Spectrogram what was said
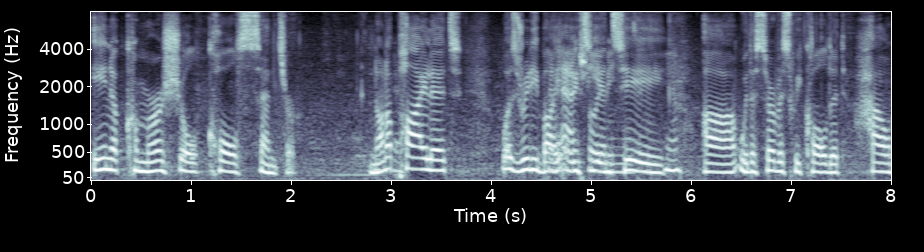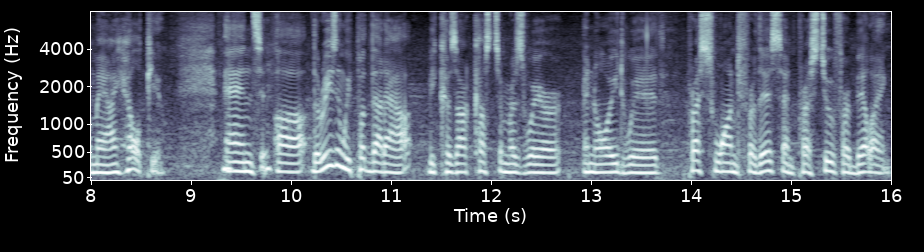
in a commercial call center, not Okay. a pilot, was really by But actually being AT&T yeah. uh, with a service we called it How May I Help You? And uh, the reason we put that out because our customers were annoyed with press one for this and press two for billing.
